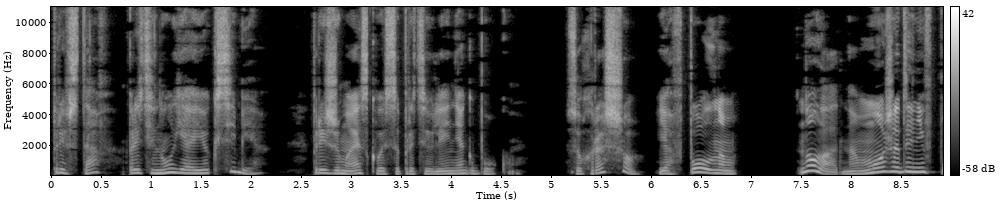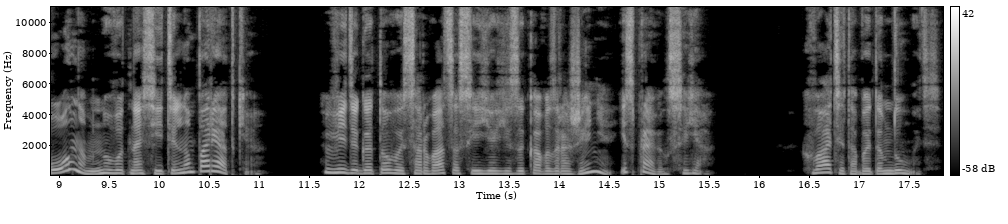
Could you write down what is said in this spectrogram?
Привстав, притянул я ее к себе, прижимая сквозь сопротивление к боку. «Все хорошо, я в полном...» Ну ладно, может и не в полном, но в относительном порядке. Видя готовые сорваться с ее языка возражения, исправился я. Хватит об этом думать.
